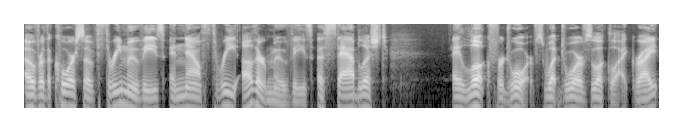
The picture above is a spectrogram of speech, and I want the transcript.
over the course of three movies and now three other movies, established a look for dwarves. What dwarves look like, right?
